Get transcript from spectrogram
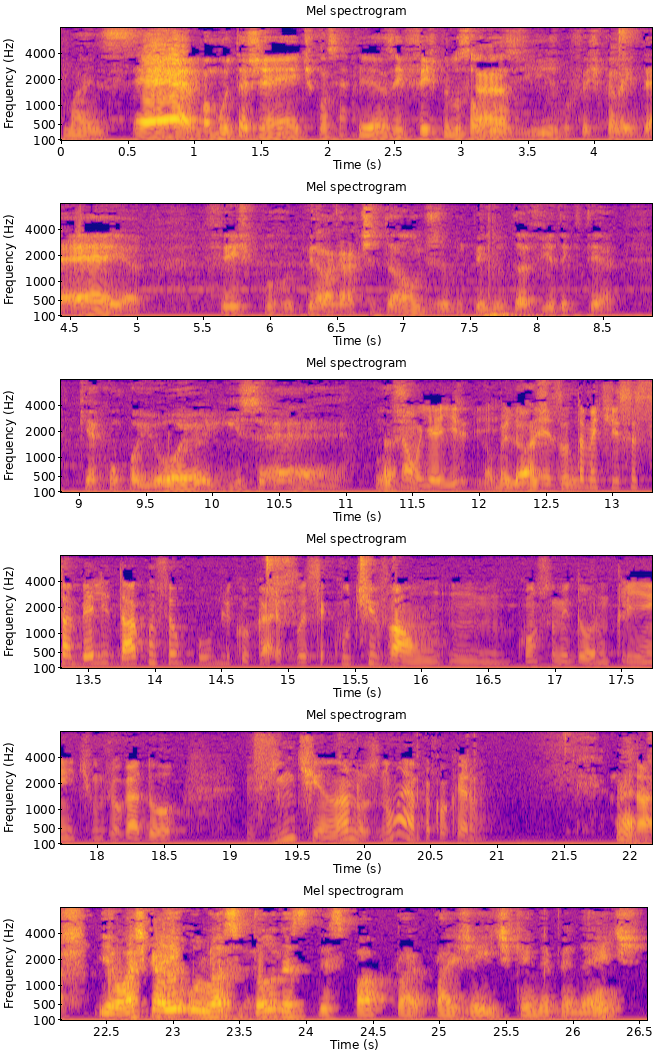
Mas. É, muita gente, com certeza. E fez pelo saudosismo, é. fez pela ideia, fez por, pela gratidão de um período da vida que tem que acompanhou, isso é. Poxa, não, e aí, é o melhor é exatamente tudo. isso é saber lidar com o seu público, cara. Você cultivar um, um consumidor, um cliente, um jogador 20 anos não é para qualquer um. É, e eu acho que aí o lance todo desse, desse papo pra, pra gente que é independente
